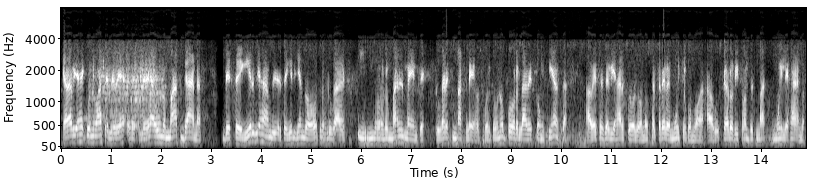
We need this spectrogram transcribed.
cada viaje que uno hace le deja, le deja a uno más ganas de seguir viajando y de seguir yendo a otros lugares y normalmente lugares más lejos, porque uno por la desconfianza a veces de viajar solo no se atreve mucho como a, buscar horizontes más, muy lejanos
